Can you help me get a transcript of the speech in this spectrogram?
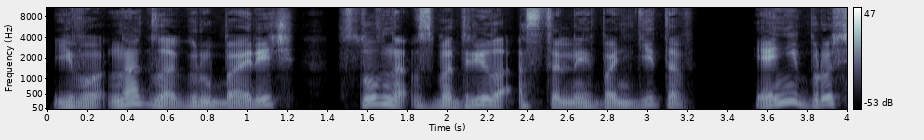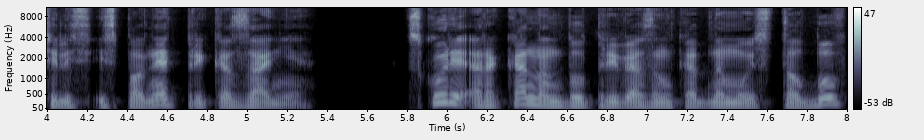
Его наглая грубая речь словно взбодрила остальных бандитов, и они бросились исполнять приказания. Вскоре Раканан был привязан к одному из столбов,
